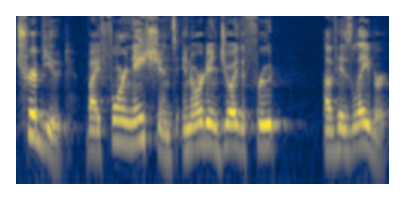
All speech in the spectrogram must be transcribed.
tribute by foreign nations in order to enjoy the fruit of his labor.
